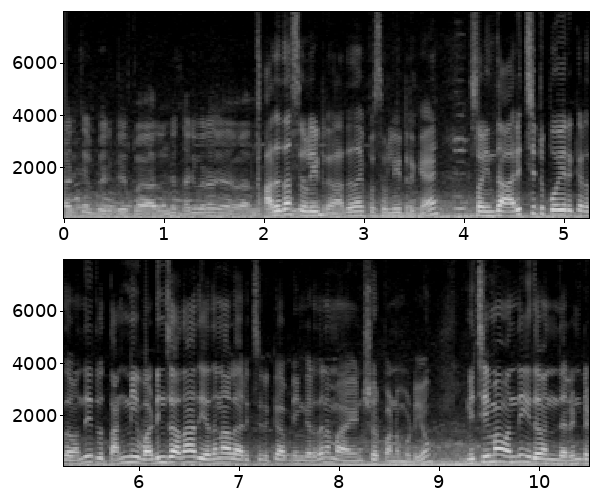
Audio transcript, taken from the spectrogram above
அரிச்சல் போயிருக்கு. இப்போ அது வந்து சரிவர அதுதான் சொல்லிட்டு இருக்கேன். அதுதான் இப்போ சொல்லிட்டு இருக்கேன். ஸோ இந்த அரிச்சிட்டு போயிருக்கிறத வந்து இது தண்ணி வடிஞ்சாதான் அது எதனால் அரிச்சிருக்கு அப்படிங்கிறத நம்ம என்ஷூர் பண்ண முடியும். நிச்சயமாக வந்து இதை இந்த ரெண்டு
